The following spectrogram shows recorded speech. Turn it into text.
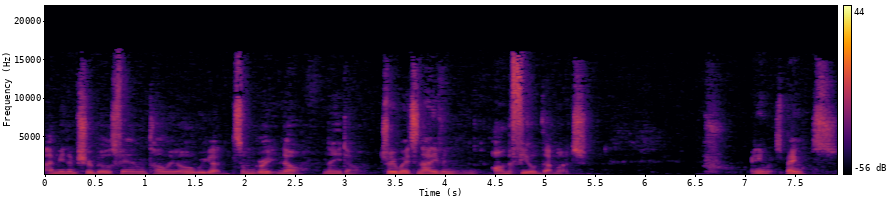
I mean, I'm sure Bills fan will tell me, oh, we got some great. No, no, you don't. Trey White's not even on the field that much. Anyways, Bengals.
